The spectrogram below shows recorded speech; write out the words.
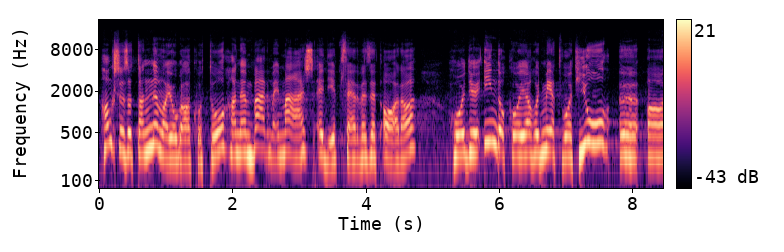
hangsúlyozottan nem a jogalkotó, hanem bármely más egyéb szervezet arra, hogy indokolja, hogy miért volt jó a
